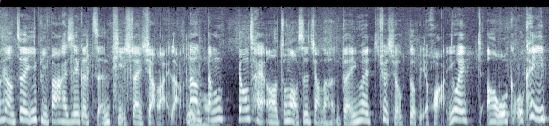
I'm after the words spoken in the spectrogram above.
我想这一比八还是一个整体算下来了。那当刚才啊钟老师讲的很对，因为确实有个别化，因为啊我我可以一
